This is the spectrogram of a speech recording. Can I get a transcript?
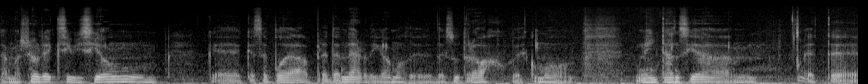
la, mayor exhibición que, se pueda pretender, digamos, de, de, su trabajo. Es como una instancia este,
